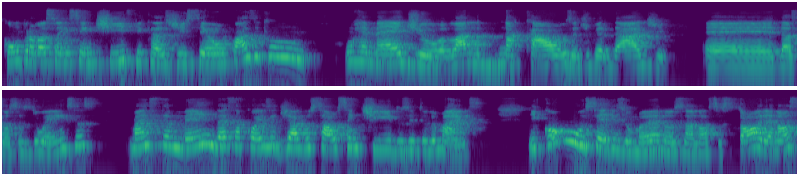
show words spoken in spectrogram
comprovações científicas de ser quase que um um remédio lá na causa de verdade é, das nossas doenças, mas também dessa coisa de aguçar os sentidos e tudo mais. E como seres humanos na nossa história, nós,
